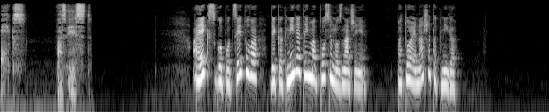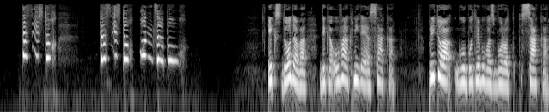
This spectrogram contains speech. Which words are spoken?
Ex, was ist? А Екс го подсетува дека книгата има посебно значење. Па тоа е нашата книга. Екс додава дека оваа книга ја сака. Притоа го употребува зборот сака,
